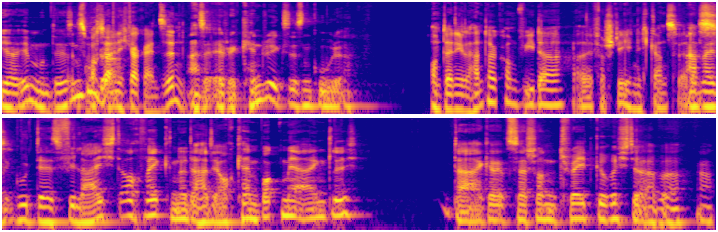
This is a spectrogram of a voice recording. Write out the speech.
Ja, eben. Und der ist das macht ja eigentlich gar keinen Sinn. Also Eric Hendricks ist ein guter. Und Daniel Hunter kommt wieder, also verstehe ich nicht ganz, wer das Aber gut, der ist vielleicht auch weg, ne? Der hat ja auch keinen Bock mehr eigentlich. Da gibt es ja schon Trade-Gerüchte, aber ja.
